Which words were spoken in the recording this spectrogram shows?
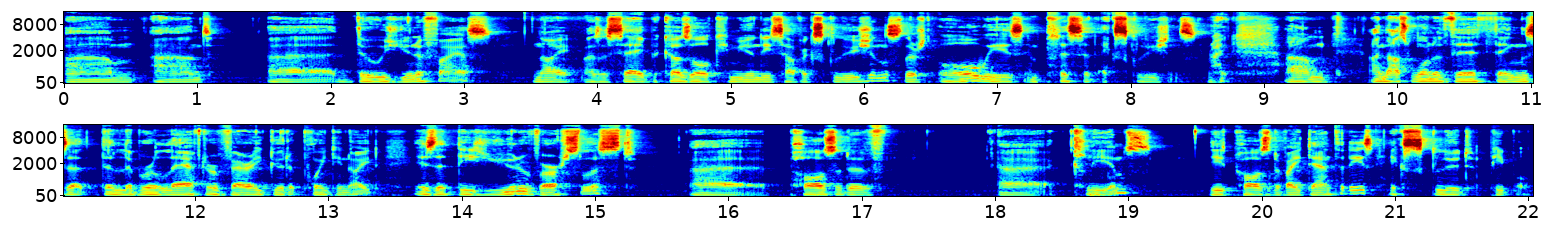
um, and uh, those unify us. Now, as I say, because all communities have exclusions, there's always implicit exclusions, right? Um, and that's one of the things that the liberal left are very good at pointing out is that these universalist, uh, positive uh, claims these positive identities exclude people.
